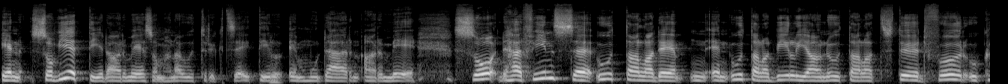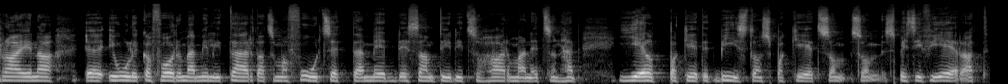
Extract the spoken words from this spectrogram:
en Sovjettida armé, som han har uttryckt sig, till mm. en modern armé. Så det här finns eh, uttalade, en uttalad vilja och en uttalat stöd för Ukraina eh, i olika former militärt, alltså man fortsätter med det. Samtidigt så har man ett sånt här hjälppaket, ett biståndspaket som, som specifierat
